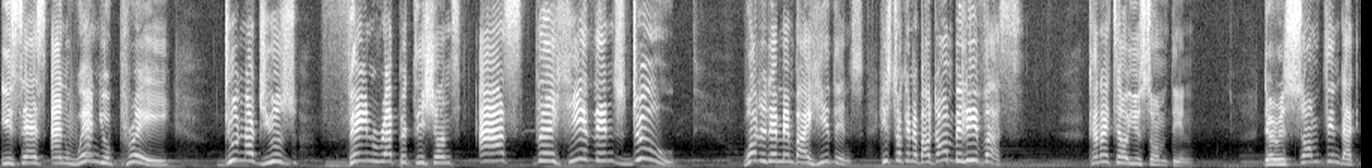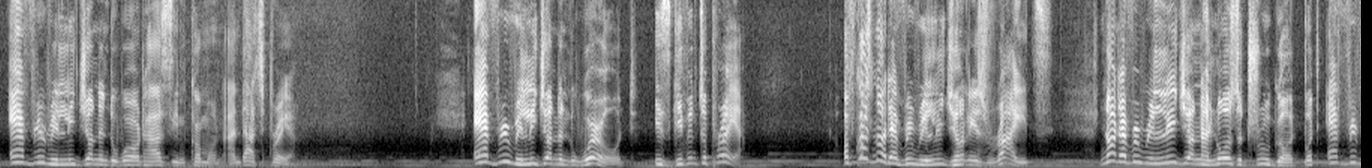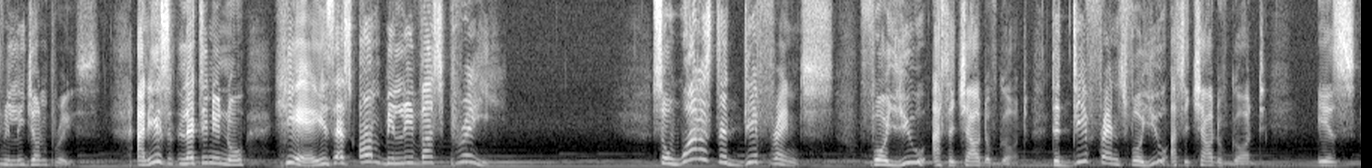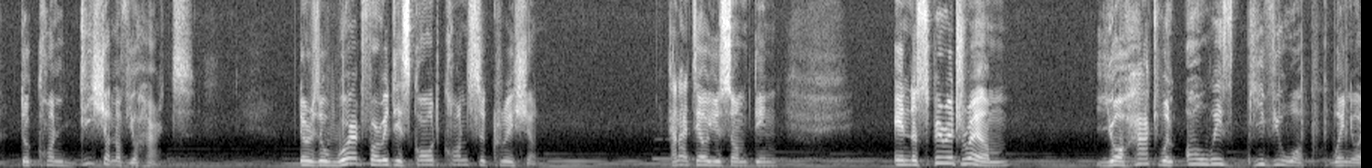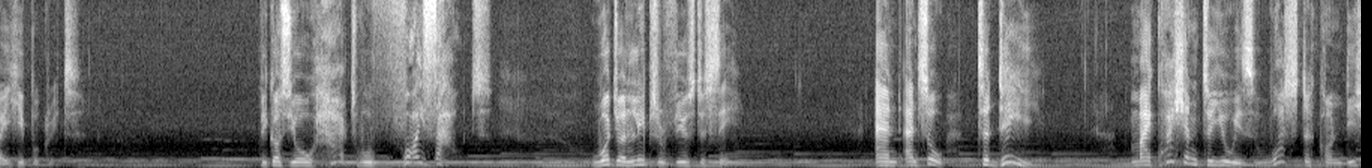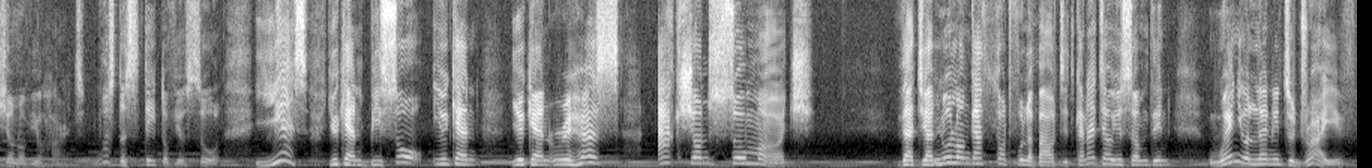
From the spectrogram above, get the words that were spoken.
He says, And when you pray, do not use vain repetitions as the heathens do. What do they mean by heathens? He's talking about unbelievers. Can I tell you something? There is something that every religion in the world has in common, and that's prayer. Every religion in the world is given to prayer. Of course, not every religion is right. Not every religion knows the true God, but every religion prays. And he's letting you know here, he says, unbelievers pray. So, what is the difference for you as a child of God? The difference for you as a child of God is the condition of your heart. There is a word for it, it's called consecration. Can I tell you something? In the spirit realm, your heart will always give you up when you're a hypocrite. Because your heart will voice out what your lips refuse to say. And, and so today, my question to you is what's the condition of your heart what's the state of your soul yes you can be so you can you can rehearse action so much that you are no longer thoughtful about it can i tell you something when you're learning to drive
